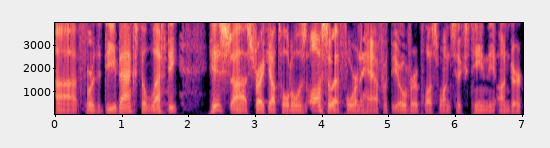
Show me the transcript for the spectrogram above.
uh, for the D backs, the lefty. His uh, strikeout total is also at four and a half, with the over at plus 116, the under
